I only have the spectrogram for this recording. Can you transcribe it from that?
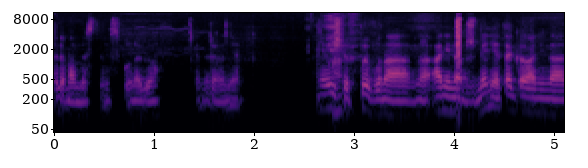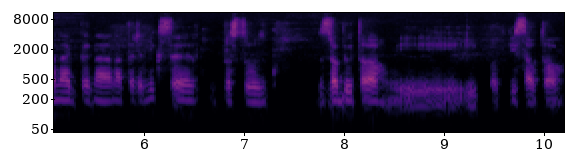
Tyle mamy z tym wspólnego generalnie. Nie mieliśmy wpływu na, na, ani na brzmienie tego, ani na, na, na, na te remiksy. Po prostu zrobił to i, i podpisał to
